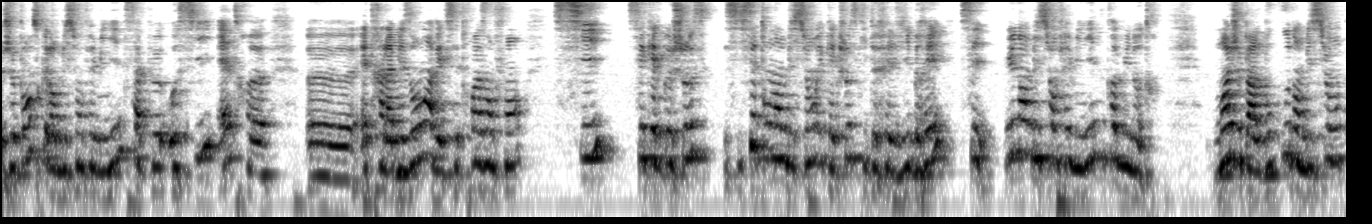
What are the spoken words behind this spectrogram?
je pense que l'ambition féminine ça peut aussi être euh, être à la maison avec ses trois enfants si c'est quelque chose, si c'est ton ambition et quelque chose qui te fait vibrer, c'est une ambition féminine comme une autre. Moi, je parle beaucoup d'ambition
